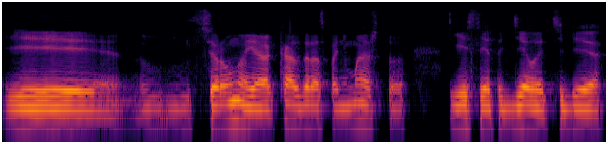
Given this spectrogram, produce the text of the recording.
И все равно я каждый раз понимаю, что если это делает тебе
